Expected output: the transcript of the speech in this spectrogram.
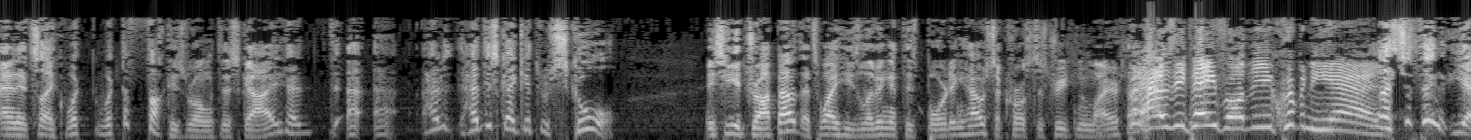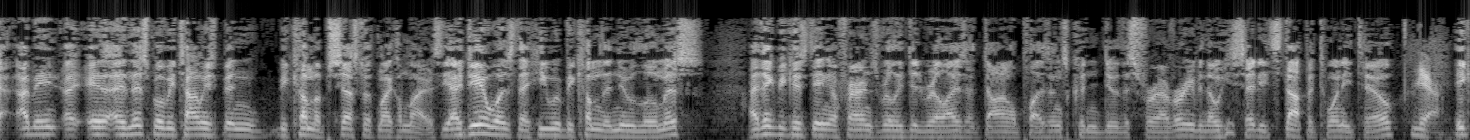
and it's like, what what the fuck is wrong with this guy? How, how, how did, how did this guy get through school? Is he a dropout? That's why he's living at this boarding house across the street from the Myers But how does he pay for all the equipment he has? That's the thing. Yeah, I mean, uh, in, in this movie, Tommy's been become obsessed with Michael Myers. The idea was that he would become the new Loomis. I think because Daniel Farrands really did realize that Donald Pleasence couldn't do this forever, even though he said he'd stop at 22. Yeah. He,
